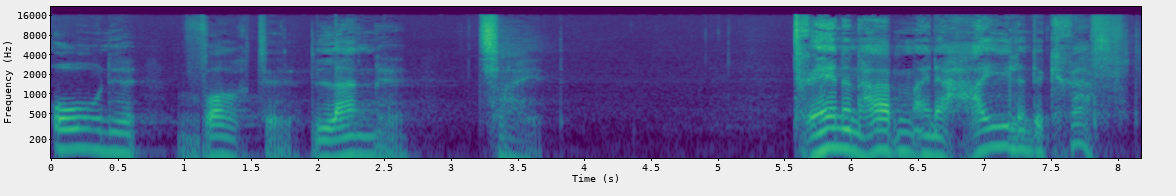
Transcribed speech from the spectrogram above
ohne Worte lange Zeit. Tränen haben eine heilende Kraft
